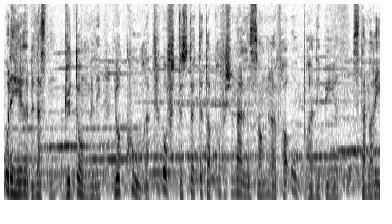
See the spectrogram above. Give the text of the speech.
Og det hele ble nesten guddommelig når koret, ofte støttet av profesjonelle sangere fra operaen i byen, stemmer i.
